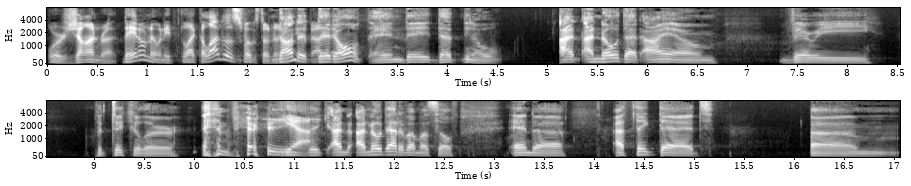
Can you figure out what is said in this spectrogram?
or genre. They don't know anything. Like a lot of those folks don't know. No, anything they, they that. don't, and they that you know, I I know that I am very particular and very Yeah. big- I I know that about myself, and uh, I think that um,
